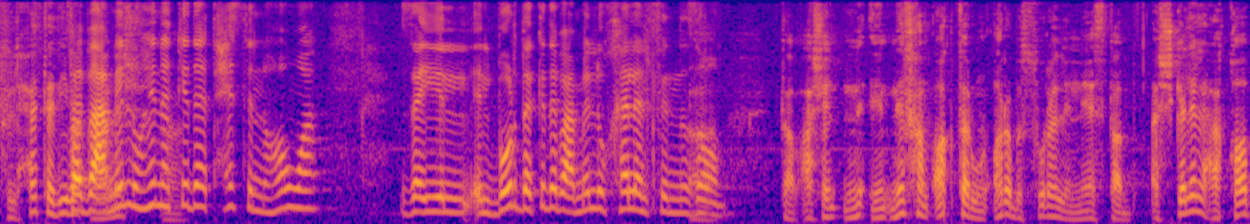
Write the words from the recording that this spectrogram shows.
في الحتة دي بقى فبعمل. له هنا آه. كده تحس إن هو زي ال- البورده كده بعمل له خلل في النظام. طب عشان نفهم أكتر ونقرب الصورة للناس طب أشكال العقاب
